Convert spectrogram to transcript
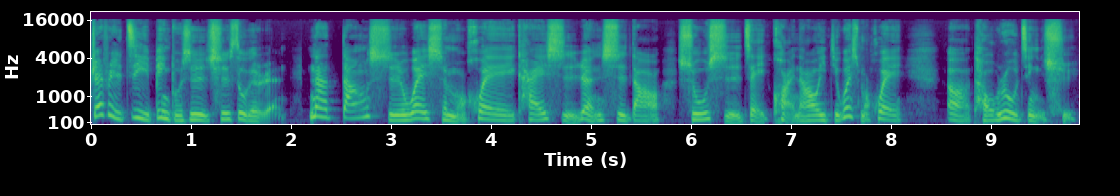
Jeffrey 自己并不是吃素的人，那当时为什么会开始认识到素食这一块，然后以及为什么会呃投入进去？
